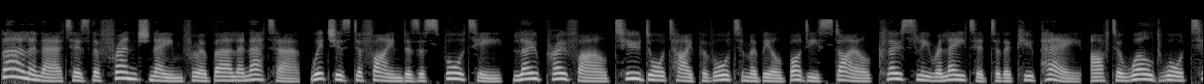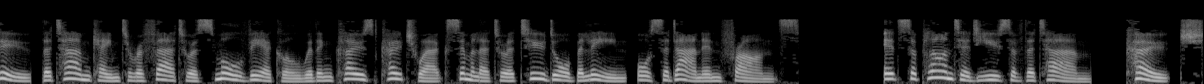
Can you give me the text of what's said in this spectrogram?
Berlinette is the French name for a berlinetta, which is defined as a sporty, low-profile two-door type of automobile body style closely related to the coupe. After World War II, the term came to refer to a small vehicle with enclosed coachwork similar to a two-door berline, or sedan in France. It supplanted use of the term coach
